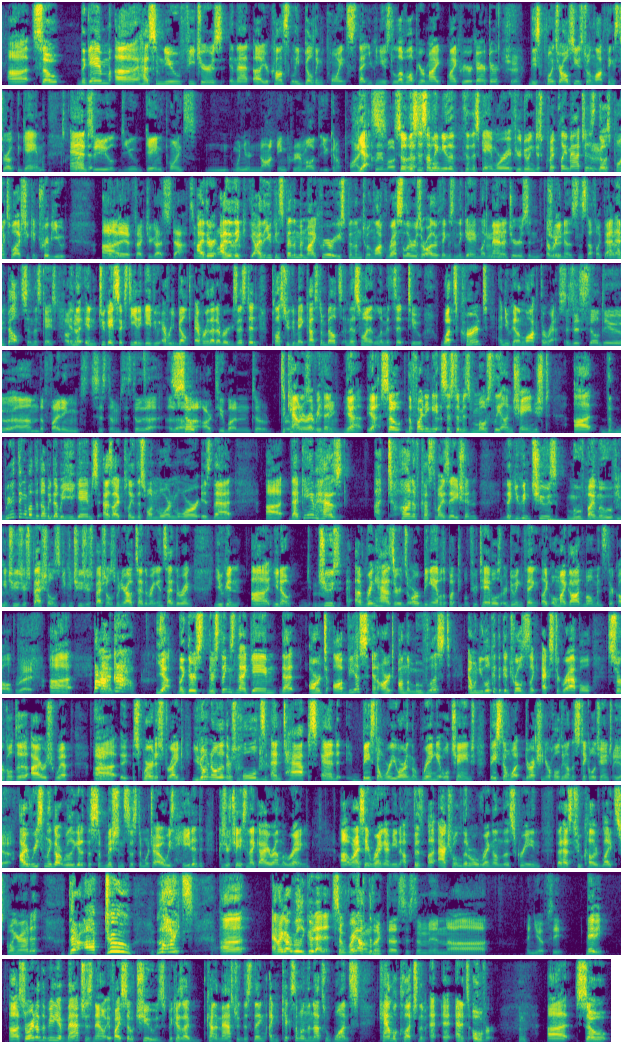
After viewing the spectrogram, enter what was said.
Uh, so the game uh, has some new features in that uh, you're constantly building points that you can use to level up your my my career character. Sure. These points are also used to unlock things throughout the game. And so you do you gain points n- when you're not in career mode that you can apply yes, to career mode? so Oh, this is something cool. Hmm. new to, to this game where if you're doing just quick play matches, those points will actually contribute. Uh, And they affect your guys' stats. either either or- they either you can spend them in my career or you spend them to unlock wrestlers or other things in the game like managers and arenas and stuff like that Yeah. and belts in this case in Okay. the in 2k16 it gave you every belt ever that ever existed plus you can make custom belts and this one it limits it to what's current and you can unlock the rest Does it still do um, the fighting systems? It still do the, the So- R two button to to counter everything. Yeah, yeah. So the fighting system is mostly unchanged. Uh, the weird thing about the WWE games, as I play this one more and more, is that uh, that game has a ton of customization. Like you can choose move by move. You can choose your specials. You can choose your specials when you're outside the ring, inside the ring. You can, uh, you know, choose uh, ring hazards or being able to put people through tables or doing things like oh my god moments. They're called Right. Uh, and- yeah, like there's there's things in that game that aren't obvious and aren't on the move list. And when you look at the controls, it's like X to grapple, circle to Irish whip, uh, square to strike. You don't know that there's holds and taps, and based on where you are in the ring, it will change. Based on what direction you're holding on the stick, it will change. Yeah. I recently got really good at the submission system, which I always hated because you're chasing that guy around the ring. Uh, when I say ring, I mean a phys- uh, actual literal ring on the screen that has two colored lights going around it. There are two lights, uh, and I got really good at it. So right off Sounds the like the system in uh, in UFC. maybe Uh, so right at the beginning of matches now, if I so choose, because I've kind of mastered this thing, I can kick someone in the nuts once, camel clutch them, and, and it's over. Uh, so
